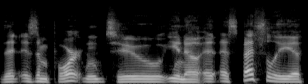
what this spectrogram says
that is important to you know, especially if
